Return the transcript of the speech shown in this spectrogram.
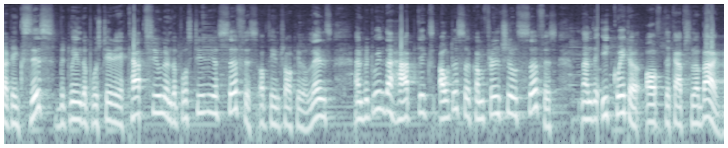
that exists between the posterior capsule and the posterior surface of the intraocular lens and between the haptic's outer circumferential surface and the equator of the capsular bag.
